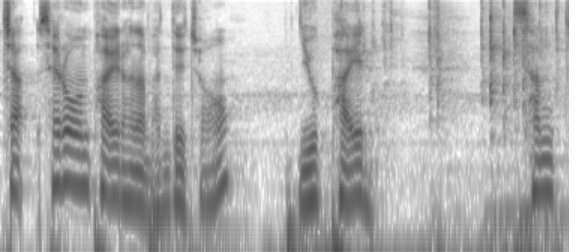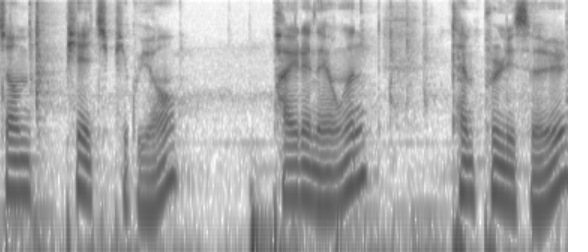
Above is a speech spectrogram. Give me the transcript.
자, 새로운 파일 하나 만들죠. new 파일 3.php고요. 파일의 내용은 템플릿을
